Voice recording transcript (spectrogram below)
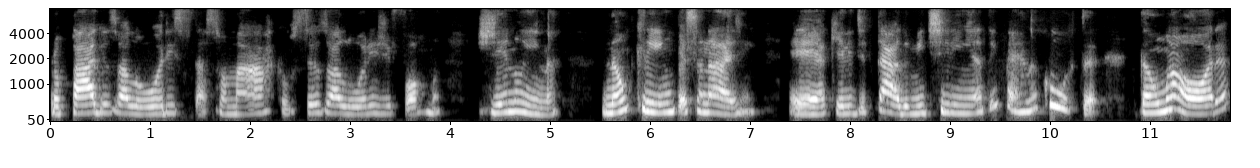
Propague os valores da sua marca, os seus valores de forma genuína. Não crie um personagem. É aquele ditado: mentirinha tem perna curta. Então, uma hora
